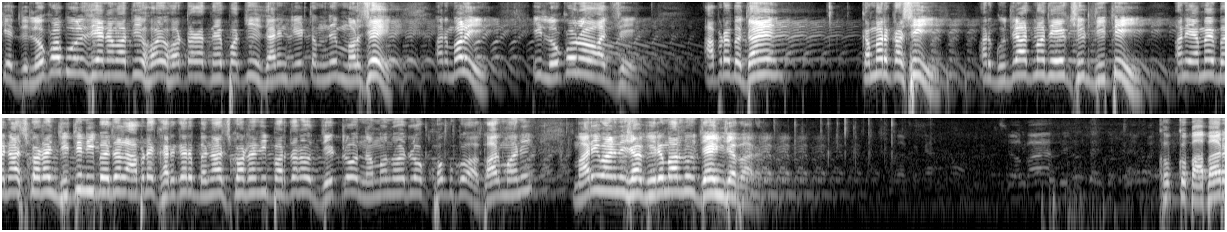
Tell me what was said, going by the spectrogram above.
કે લોકો છે એનામાંથી હોય સો ટકા ને પચીસ હજારની લીડ તમને મળશે. અને મળી એ લોકોનો અવાજ છે. આપણે બધાએ કમર કસી અને ગુજરાતમાંથી એક સીટ જીતી અને એમાં બનાસકાંઠાની જીતીની બદલ આપણે ખરેખર બનાસકાંઠાની પડતાનો જેટલો નમનો એટલો ખૂબ આભાર માની. મારી વાણી સાહેબ વિરમાલનું જય હિન્દ, જય ભારત. ખૂબ ખૂબ આભાર.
